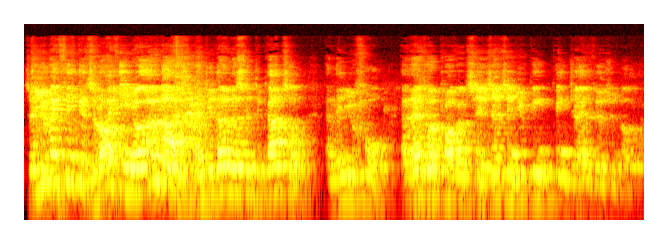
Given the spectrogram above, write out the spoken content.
So you may think it's right in your own eyes, but you don't listen to counsel, and then you fall. And that's what Proverbs says. That's in New King, King James Version, by the way.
